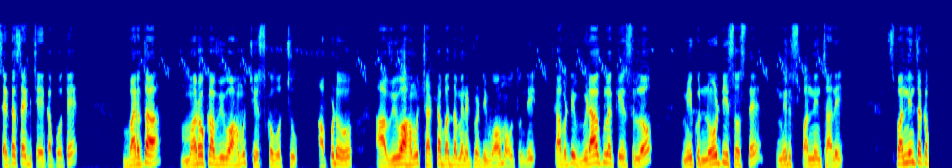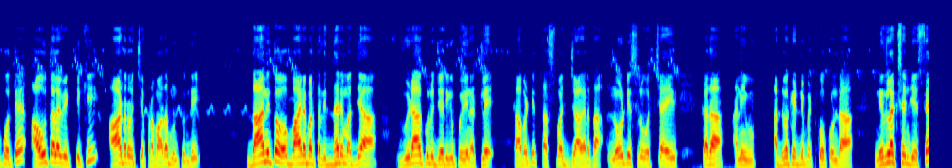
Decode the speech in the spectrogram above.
సెటసైడ్ చేయకపోతే భర్త మరొక వివాహము చేసుకోవచ్చు. అప్పుడు ఆ వివాహము చట్టబద్ధమైనటువంటి వివాహం అవుతుంది. కాబట్టి విడాకుల కేసులో మీకు నోటీస్ వస్తే మీరు స్పందించాలి. స్పందించకపోతే అవతల వ్యక్తికి ఆర్డర్ వచ్చే ప్రమాదం ఉంటుంది. దానితో భార్యాభర్తలు ఇద్దరి మధ్య విడాకులు జరిగిపోయినట్లే. కాబట్టి తస్మత్ జాగ్రత్త. నోటీసులు వచ్చాయి కదా అని అడ్వకేట్ని పెట్టుకోకుండా నిర్లక్ష్యం చేస్తే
